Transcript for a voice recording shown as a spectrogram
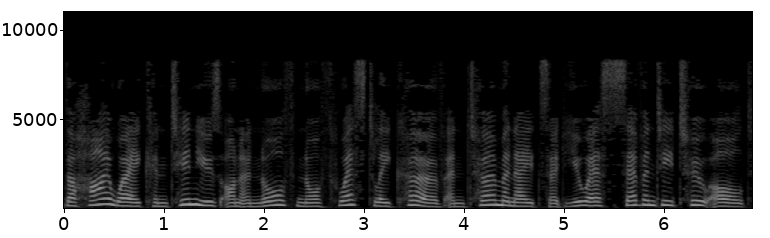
The highway continues on a north-northwesterly curve and terminates at US 72 Alt,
